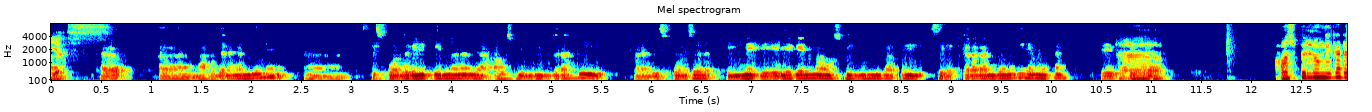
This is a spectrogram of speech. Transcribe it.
yes මට දැනගන්න ඕනේ ස්පොන්සර් කෙනෙක් ඉන්නවා නම් හවුස් බිල්ඩින් කරද්දී ස්පොන්සර් ඉන්න ඒරියා එකෙන්ම හවුස් බිල්ඩින් එක අපි සිලෙක්ට් කරගන්න ඕනද එහෙම නැත්නම් ඒ- හොස්පිල්ලුන් එකට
